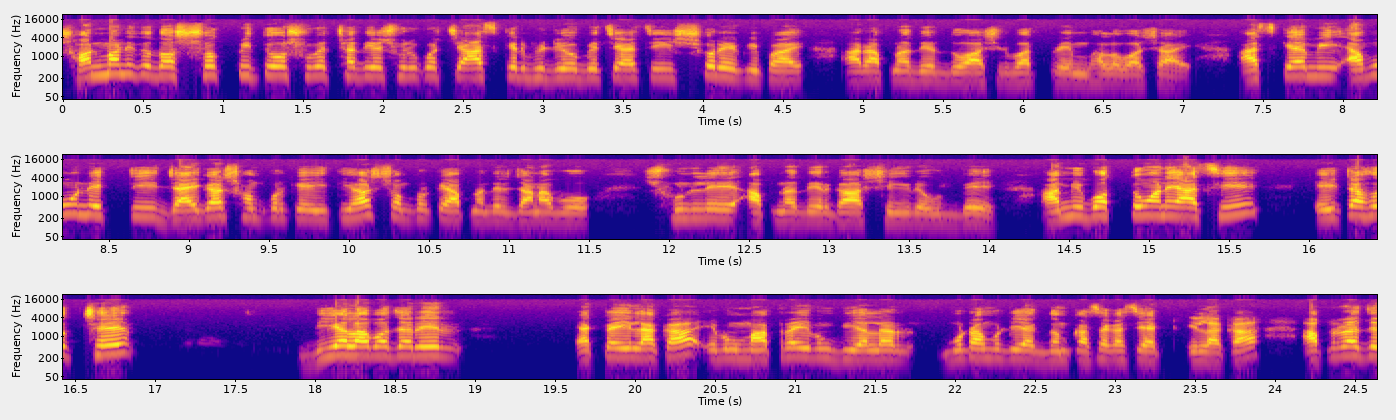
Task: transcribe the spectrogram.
সম্মানিত দর্শক, প্রীত শুভেচ্ছা দিয়ে শুরু করছি আজকের ভিডিও। বেঁচে আছি ঈশ্বরের কৃপায় আর আপনাদের দোয়া, আশীর্বাদ, প্রেম, ভালোবাসায়। আজকে আমি এমন একটি জায়গার সম্পর্কে, ইতিহাস সম্পর্কে আপনাদের জানাব। শুনলে আপনাদের গা শিংড়ে উঠবে। আমি বর্তমানে আছি, এইটা হচ্ছে বিয়ালা বাজারের একটা এলাকা এবং মাত্রা এবং বিয়ালার মোটামুটি একদম কাছাকাছি এক এলাকা। আপনারা যে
